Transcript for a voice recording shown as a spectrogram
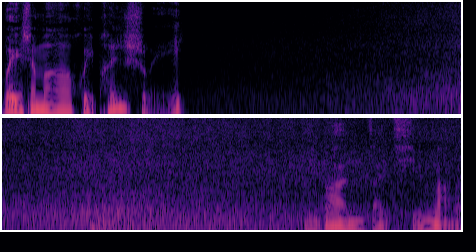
为什么会喷水？一般在晴朗的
